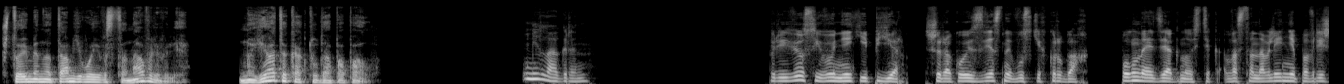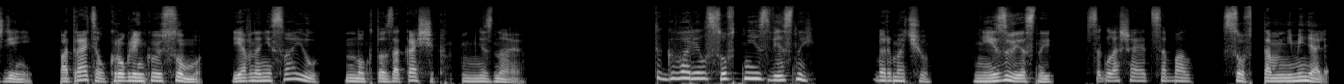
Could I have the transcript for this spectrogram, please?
что именно там его и восстанавливали. Но я-то как туда попал? Милагрен. Привез его некий Пьер, широко известный в узких кругах. Полная диагностика, восстановление повреждений. Потратил кругленькую сумму. Явно не свою, но кто заказчик, не знаю. «Ты говорил, софт неизвестный». Бормочу. «Неизвестный», — соглашается Бал. «Софт там не меняли,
